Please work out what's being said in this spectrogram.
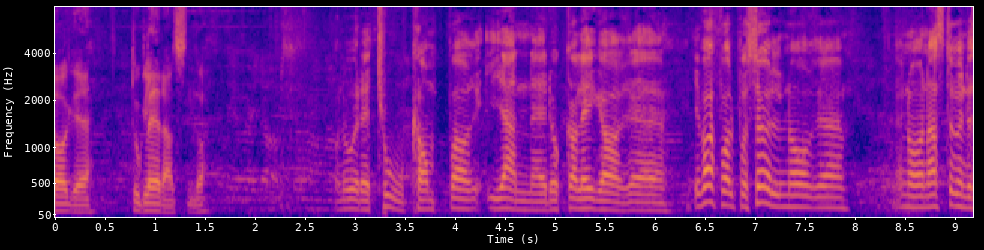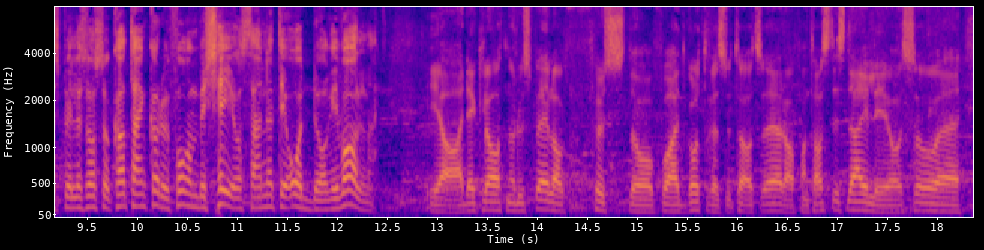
laget tok ledelsen, da. Og Nå er det to kamper igjen. Dere ligger i hvert fall på sølv når når neste runde spilles også. Hva tenker du? Får en beskjed å sende til Odd og rivalene? Ja, det er klart når du spiller først og får et godt resultat, så er det fantastisk deilig. Og så eh,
